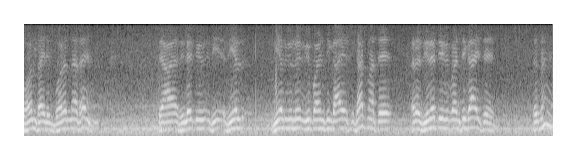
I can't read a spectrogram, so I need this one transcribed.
ભણ થાય ભણ જ ના થાય ને તે આ રિલેટિવ રિયલ રિયલ વ્યૂ પોઈન્ટથી ગાય શુદ્ધાત્મા છે અને રિલેટિવ વ્યૂ પોઈન્ટથી ગાય છે સમજો ને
